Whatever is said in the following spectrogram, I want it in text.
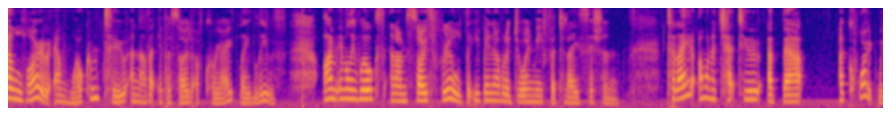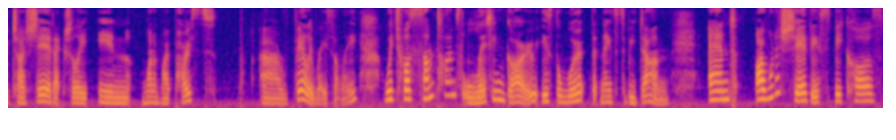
Hello, and welcome to another episode of Create, Lead, Live. I'm Emily Wilkes, and I'm so thrilled that you've been able to join me for today's session. Today, I want to chat to you about a quote which I shared actually in one of my posts uh, fairly recently, which was sometimes letting go is the work that needs to be done. And I want to share this because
